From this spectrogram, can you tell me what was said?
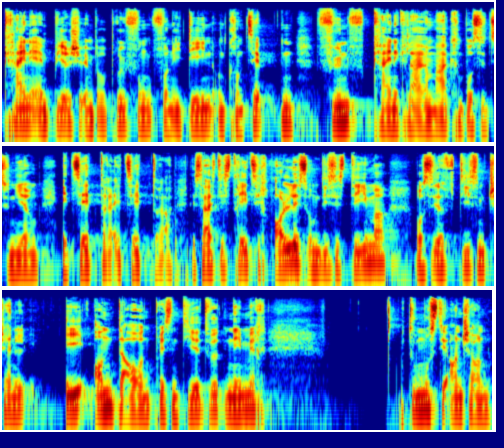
keine empirische Überprüfung von Ideen und Konzepten. Fünf, keine klare Markenpositionierung, etc. etc. Das heißt, es dreht sich alles um dieses Thema, was auf diesem Channel eh andauernd präsentiert wird, nämlich du musst dir anschauen,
